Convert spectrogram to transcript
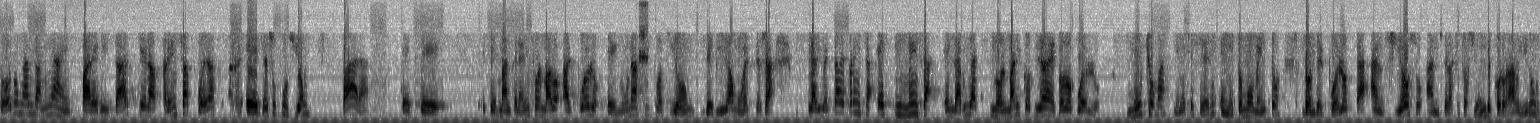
todo un andamiaje para evitar que la prensa pueda ejercer su función para este, este mantener informado al pueblo en una situación de vida o muerte. O sea, la libertad de prensa es inmensa en la vida normal y cotidiana de todo pueblo. Mucho más tiene que ser en estos momentos donde el pueblo está ansioso ante la situación del coronavirus.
